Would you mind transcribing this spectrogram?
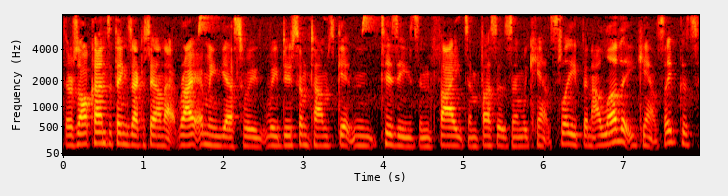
there's all kinds of things I can say on that, right? I mean, yes, we, we do sometimes get in tizzies and fights and fusses and we can't sleep. And I love that you can't sleep because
